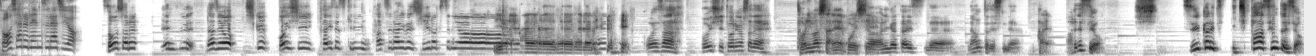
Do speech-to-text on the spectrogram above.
ソーシャルレンズラジオソーシャルレンズラジオ祝ボイシー開設記念初ライブ収録するよイエーイ小林さん、ボイシー通りましたね。通りましたね、ボイシーいや、あー。ありがたいですね。なんとですね、はい。あれですよ。し通過率1%ですよ。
